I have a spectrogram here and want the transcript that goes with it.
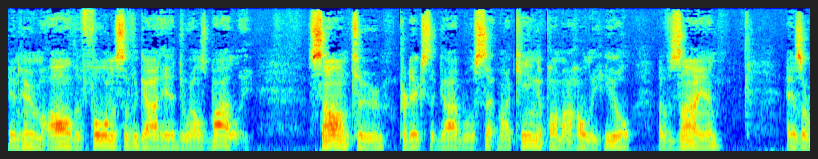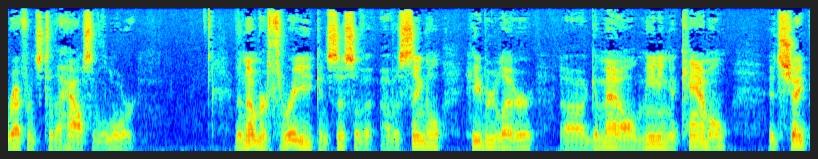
in whom all the fullness of the Godhead dwells bodily. Psalm 2 predicts that God will set my king upon my holy hill of Zion as a reference to the house of the Lord. The number 3 consists of a, of a single Hebrew letter, uh, gamel, meaning a camel. Its shape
